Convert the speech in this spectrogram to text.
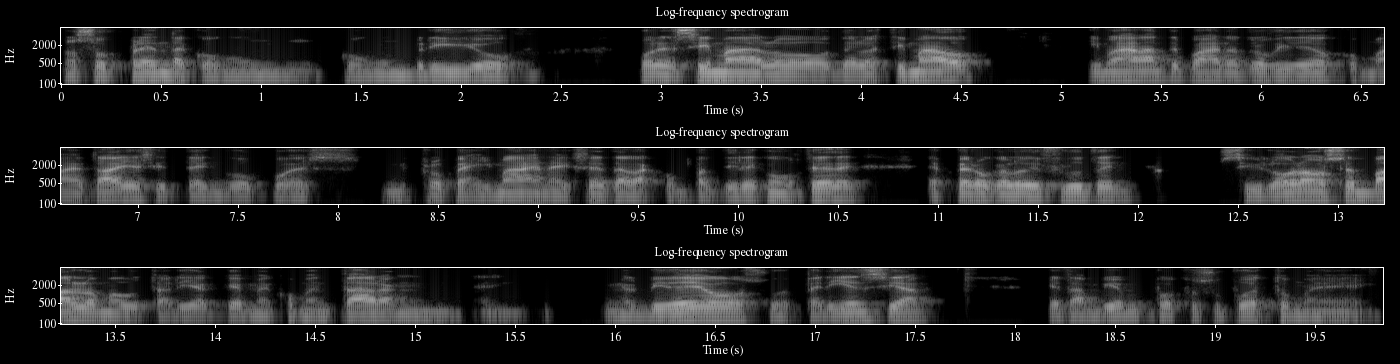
nos sorprenda con un, con un brillo por encima de lo, de lo estimado. Y más adelante pues haré otros videos con más detalles y tengo pues mis propias imágenes, etcétera, las compartiré con ustedes. Espero que lo disfruten. Si logran observarlo, me gustaría que me comentaran en, en el video su experiencia que también, pues, por supuesto, me,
